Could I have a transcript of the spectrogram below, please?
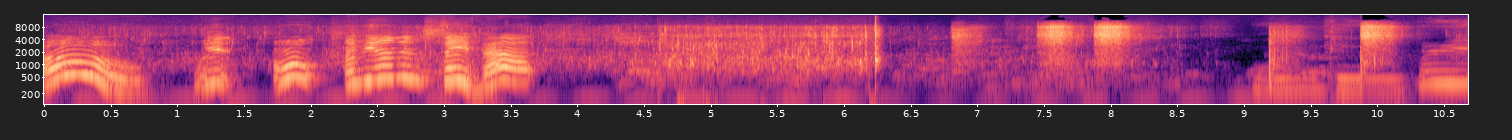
Oh, we. Well, if you didn't say that. One, two, three.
